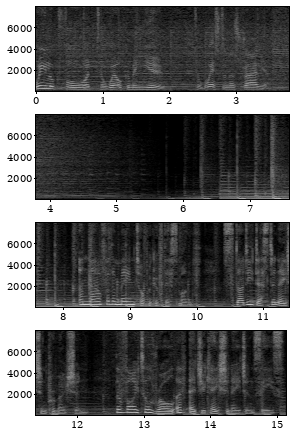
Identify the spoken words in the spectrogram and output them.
We look forward to welcoming you to Western Australia. And now for the main topic of this month study destination promotion, the vital role of education agencies.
